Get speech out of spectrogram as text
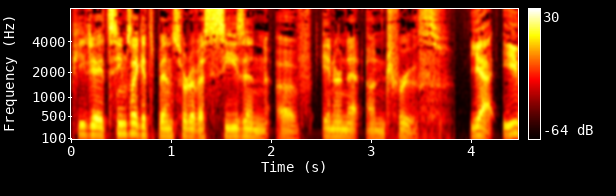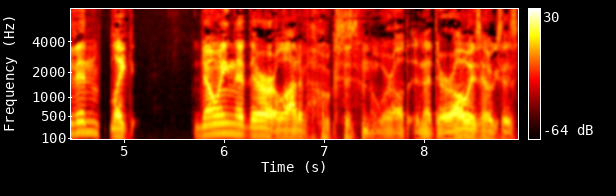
PJ, it seems like it's been sort of a season of internet untruths. Yeah, even like knowing that there are a lot of hoaxes in the world and that there are always hoaxes,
